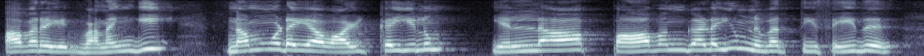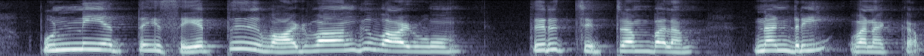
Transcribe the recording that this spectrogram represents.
அவரை வணங்கி நம்முடைய வாழ்க்கையிலும் எல்லா பாவங்களையும் நிவர்த்தி செய்து புண்ணியத்தை சேர்த்து வாழ்வாங்கு வாழ்வோம். திருச்சிற்றம்பலம். நன்றி வணக்கம்.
